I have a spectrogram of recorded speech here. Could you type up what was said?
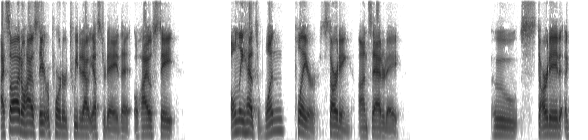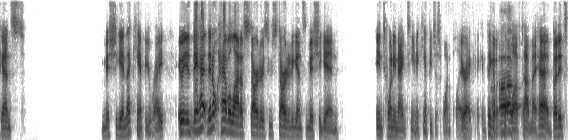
I saw an Ohio State reporter tweeted out yesterday that Ohio State only has one player starting on Saturday who started against Michigan. That can't be right. It, it, they ha- they don't have a lot of starters who started against Michigan in 2019. It can't be just one player. I, I can think of a couple uh, off top of my head, but it's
